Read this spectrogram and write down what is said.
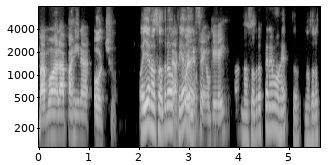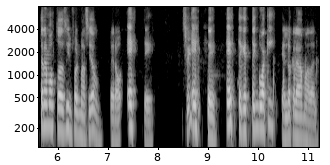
vamos a la página 8. Oye, nosotros, fíjate, Acuérdense, ok, nosotros tenemos esto, nosotros tenemos toda esa información, pero este, sí. este, este que tengo aquí es lo que le vamos a dar.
